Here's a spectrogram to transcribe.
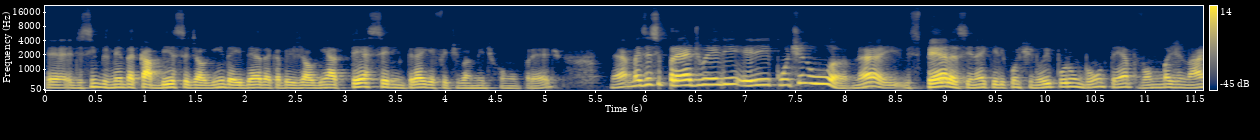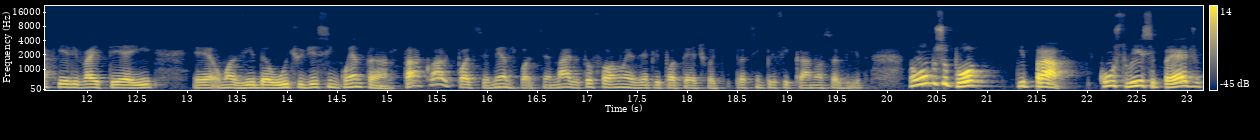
é, de simplesmente da cabeça de alguém, da ideia da cabeça de alguém, até ser entregue efetivamente como um prédio. Né? Mas esse prédio ele, ele continua, né? espera-se né, que ele continue por um bom tempo. Vamos imaginar que ele vai ter aí é, uma vida útil de 50 anos. Tá? Claro que pode ser menos, pode ser mais. Eu estou falando um exemplo hipotético aqui para simplificar a nossa vida. Então vamos supor que para construir esse prédio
